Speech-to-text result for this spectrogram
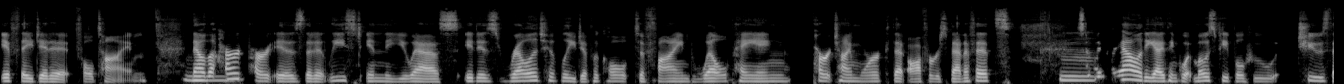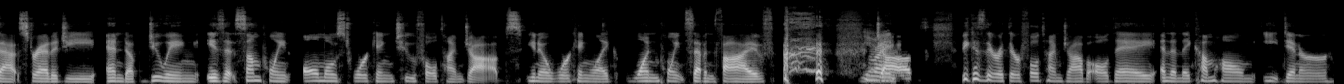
if they did it full time. Mm-hmm. Now, the mm-hmm. hard part is that at least in the US, it is relatively difficult to find well paying part time work that offers benefits. Mm. So, in reality, I think what most people who choose that strategy end up doing is at some point almost working two full time jobs, you know, working like 1.75 yeah. jobs because they're at their full time job all day and then they come home, eat dinner,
